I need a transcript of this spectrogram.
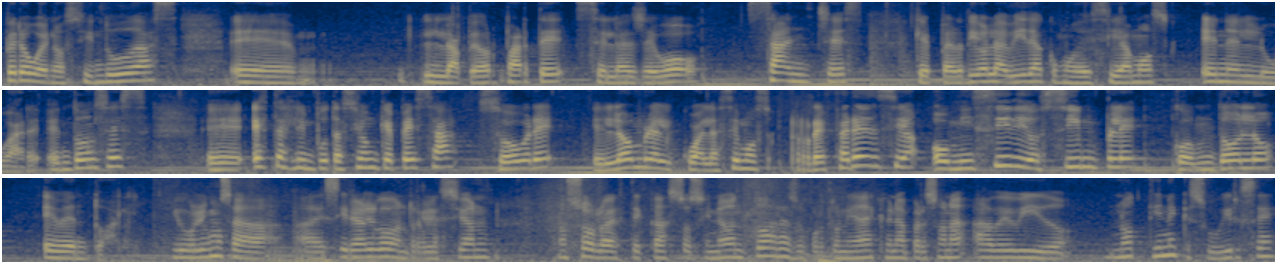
pero bueno, sin dudas, eh, la peor parte se la llevó Sánchez, que perdió la vida, como decíamos, en el lugar. Entonces, eh, esta es la imputación que pesa sobre el hombre al cual hacemos referencia, homicidio simple con dolo eventual. Y volvemos a, decir algo en relación no solo a este caso, sino en todas las oportunidades que una persona ha bebido. No tiene que subirse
